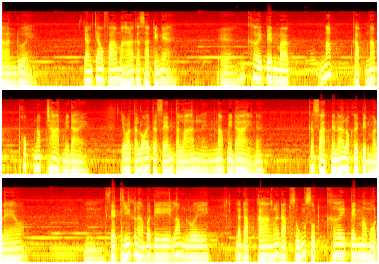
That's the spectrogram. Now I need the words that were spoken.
นานด้วย อย่างเจ้าฟ้ามหากษัตริย์อย่างเนี้ยเเคยเป็นมานับกับนับพบนับชาติไม่ได้อย่าว่าแต่ร้อยแต่แสนแต่ล้านเลยนับไม่ได้นะกษัตริย์เนี่ยนะเราเคยเป็นมาแล้วเศรษฐีขลาบดีร่ำรวยระดับกลางระดับสูงสุดเคยเป็นมาหมด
